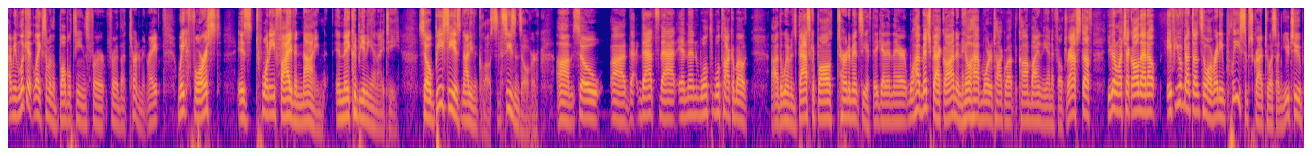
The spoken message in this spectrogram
I mean, look at like some of the bubble teams for for the tournament, right? Wake Forest is 25 and 9 and they could be in the NIT. So BC is not even close. The season's over. Um, so uh, that that's that, and then we'll we'll talk about uh, the women's basketball tournament, see if they get in there. We'll have Mitch back on, and he'll have more to talk about the combine and the NFL draft stuff. You're going to want to check all that out. If you have not done so already, please subscribe to us on YouTube.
